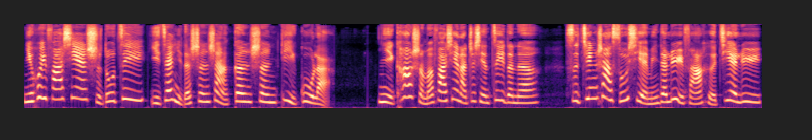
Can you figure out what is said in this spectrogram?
你会发现许多罪已在你的身上根深蒂固了。你靠什么发现了这些罪的呢？是经上所写明的律法和戒律，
